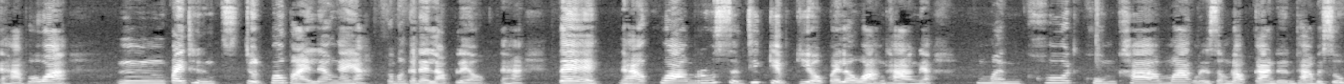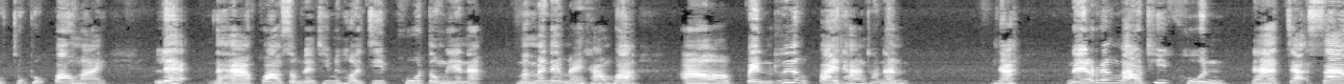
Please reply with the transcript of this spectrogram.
นะคะเพราะว่า อืมไปถึงจุดเป้าหมายแล้วไงอะ ก็มันก็ได้รับแล้วนะคะแต่นะคะความรู้สึกที่เก็บเกี่ยวไประหว่างทางเนี่ย มันโคตรคุ้มค่ามากเลยสำหรับการเดินทางไปสู่ทุกๆ เป้าหมาย และนะคะความสำเร็จที่มิทอจี้พูดตรงนี้น่ะ มันไม่ได้หมายความว่าอ่าเป็นเรื่องปลายทางเท่านั้นนะในเรื่องราวที่คุณนะจะสร้าง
